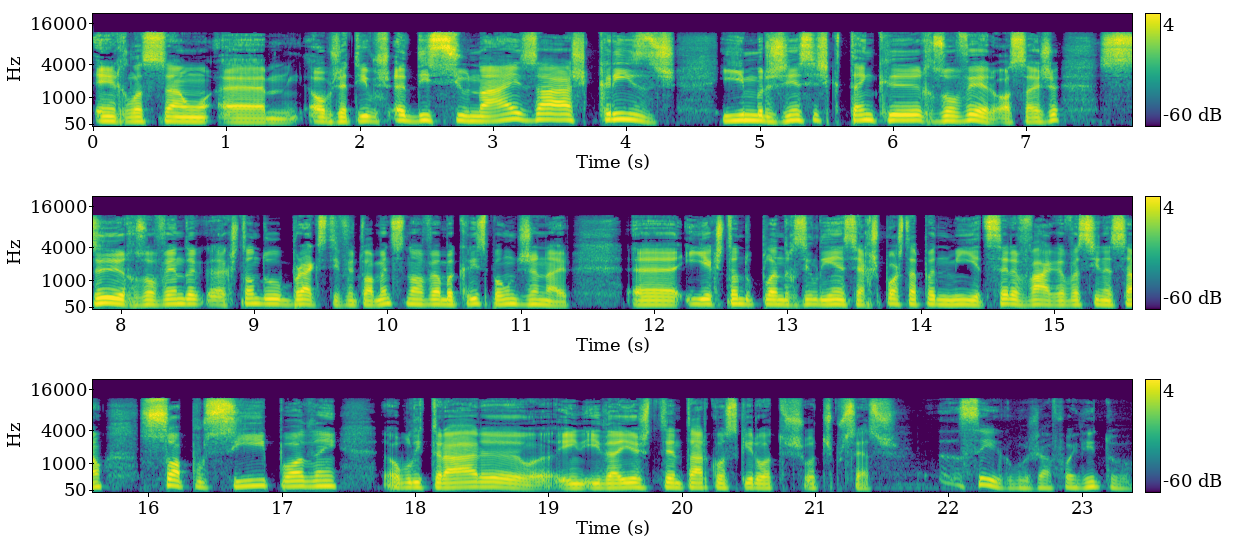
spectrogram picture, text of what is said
em relação a objetivos adicionais às crises e emergências que tem que resolver. Ou seja, se resolvendo a questão do Brexit, eventualmente, se não houver uma crise para 1 de janeiro, uh, e a questão do plano de resiliência, a resposta à pandemia, a terceira vaga, a vacinação, só por si podem obliterar ideias de tentar conseguir outros, outros processos. Sim, como já foi dito,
